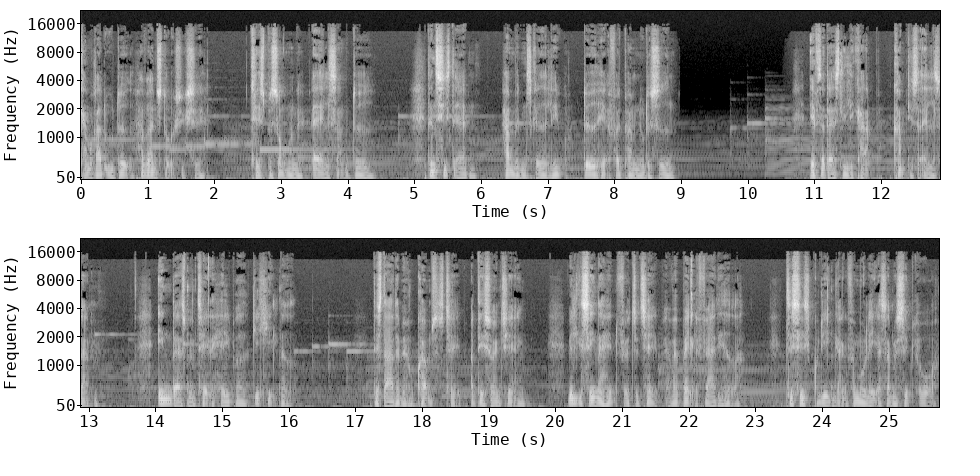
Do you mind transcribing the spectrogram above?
Kammerat Udød har været en stor succes. Testpersonerne er alle sammen døde. Den sidste af dem, ham med den skadede liv, døde her for et par minutter siden. Efter deres lille kamp kom de så alle sammen, inden deres mentale helbred gik helt ned. Det startede med hukommelsestab og desorientering, hvilket senere hen førte til tab af verbale færdigheder. Til sidst kunne de ikke engang formulere sig med simple ord,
